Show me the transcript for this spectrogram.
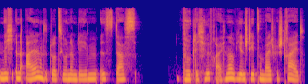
nicht in allen Situationen im Leben ist das wirklich hilfreich. Ne? Wie entsteht zum Beispiel Streit?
